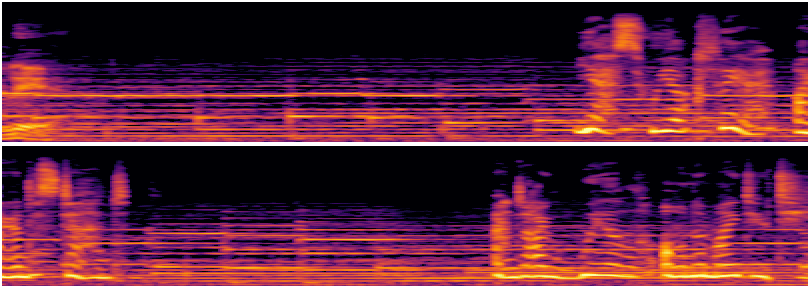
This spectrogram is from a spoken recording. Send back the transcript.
clear? Yes, we are clear. I understand. And I will honor my duty.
